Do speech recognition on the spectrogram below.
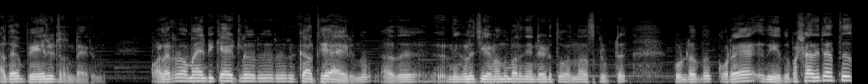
അദ്ദേഹം പേരിട്ടിട്ടുണ്ടായിരുന്നു. വളരെ റൊമാന്റിക് ആയിട്ടുള്ള ഒരു ഒരു- കഥയായിരുന്നു. അത് നിങ്ങൾ ചെയ്യണമെന്ന് പറഞ്ഞ് എന്റെ അടുത്ത് വന്ന സ്ക്രിപ്റ്റ് കൊണ്ടുവന്ന് കുറേ ഇത് ചെയ്തു. പക്ഷേ അതിനകത്ത്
